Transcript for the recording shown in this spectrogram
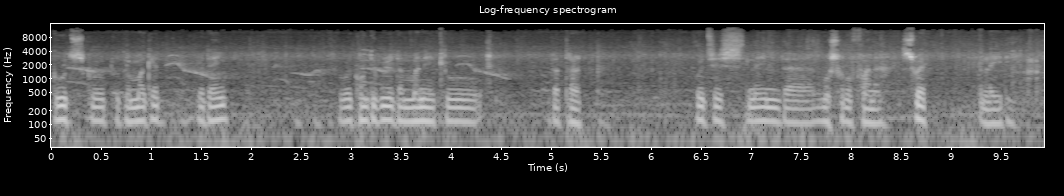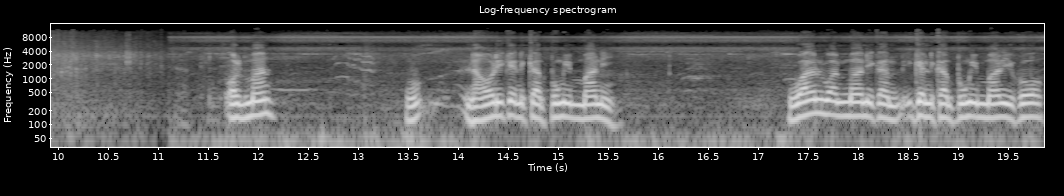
goods go to the market every day. So we contribute the money to the truck, which is named uh, Musurufana, Sweat Lady. Old man, w- na ori ke ni kampungi mani. One one man ikan ikan kampungi mani ko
